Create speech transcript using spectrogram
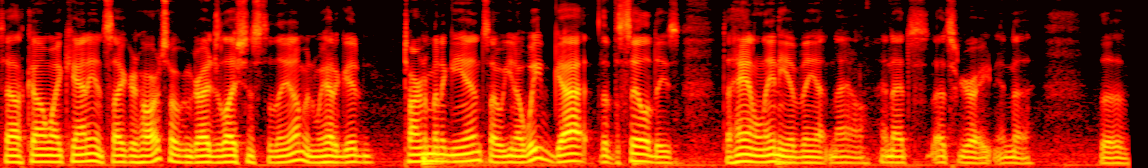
South Conway County and Sacred Heart. So congratulations to them, and we had a good tournament again. So you know we've got the facilities to handle any event now, and that's that's great. And the the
